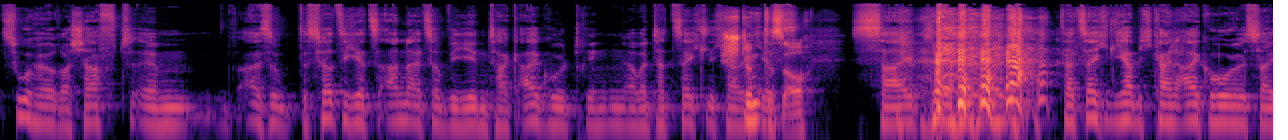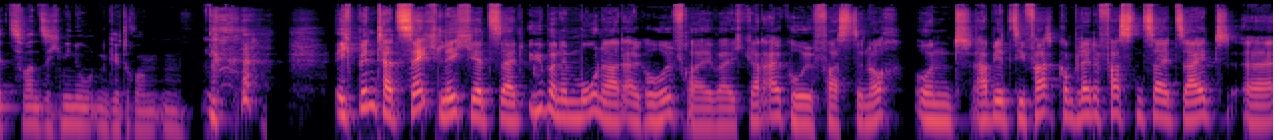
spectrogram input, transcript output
Zuhörerschaft, ähm, also das hört sich jetzt an, als ob wir jeden Tag Alkohol trinken, aber tatsächlich habe Stimmt ich es auch. seit tatsächlich habe ich keinen Alkohol seit 20 Minuten getrunken. Ich bin tatsächlich jetzt seit über einem Monat alkoholfrei, weil ich gerade Alkohol faste noch und habe jetzt die fa komplette Fastenzeit seit äh,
